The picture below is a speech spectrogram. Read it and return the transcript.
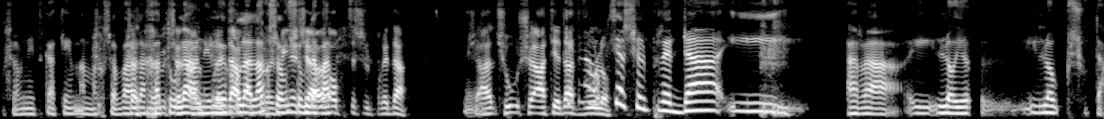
עכשיו נתקעתי עם המחשבה על החתולה, אני לא יכולה לחשוב שום דבר. שהאופציה של פרידה. שאת, שהוא, שאת ידעת כן, והוא לא. האופציה של פרידה היא לא, היא לא פשוטה.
